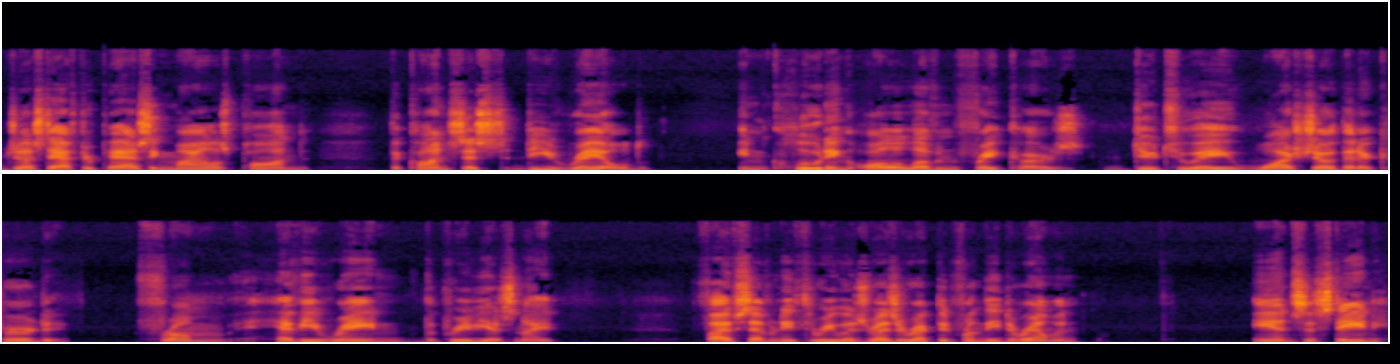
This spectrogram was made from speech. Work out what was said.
Just after passing Miles Pond, the consist derailed, including all 11 freight cars, due to a washout that occurred from heavy rain the previous night. 573 was resurrected from the derailment and sustained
